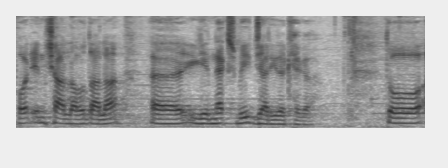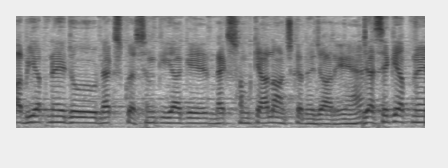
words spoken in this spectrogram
اور ان شاء اللہ تعالیٰ یہ نیکسٹ بھی جاری رکھے گا۔ تو ابھی اپنے جو نیکسٹ کویشچن کیا کہ نیکسٹ ہم کیا لانچ کرنے جا رہے ہیں؟ جیسے کہ اپنے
